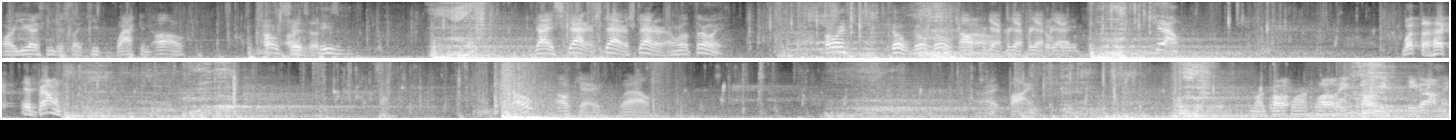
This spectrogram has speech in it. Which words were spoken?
Or you guys can just like keep whacking. Uh oh. Oh he's shit! dead. He's. Guys, scatter, scatter, scatter. I'm gonna throw it. Oh, wait. Go, go, go. Oh, forget, forget, forget, forget. Get out! What the heck? It bounced. No? Okay, well. Alright, fine. Come on, come on, come on, come Oh, oh he, oh he, he got me.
